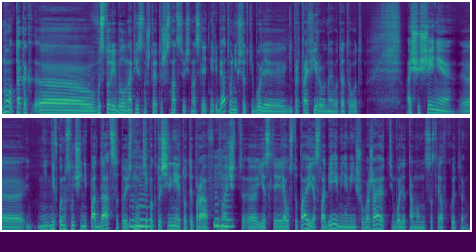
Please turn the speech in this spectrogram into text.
ну, так как э, в истории было написано, что это 16-18-летние ребята, у них все таки более гипертрофированная вот это вот ощущение э, ни, ни в коем случае не поддаться, то есть, угу. ну, типа, кто сильнее, тот и прав. Угу. Значит, э, если я уступаю, я слабее, меня меньше уважают, тем более там он состоял в какой-то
